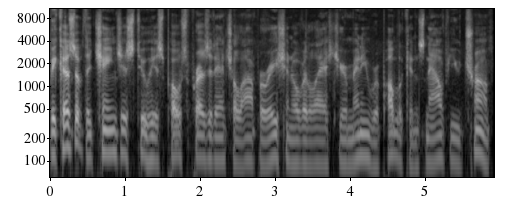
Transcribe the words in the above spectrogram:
Because of the changes to his post presidential operation over the last year, many Republicans now view Trump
